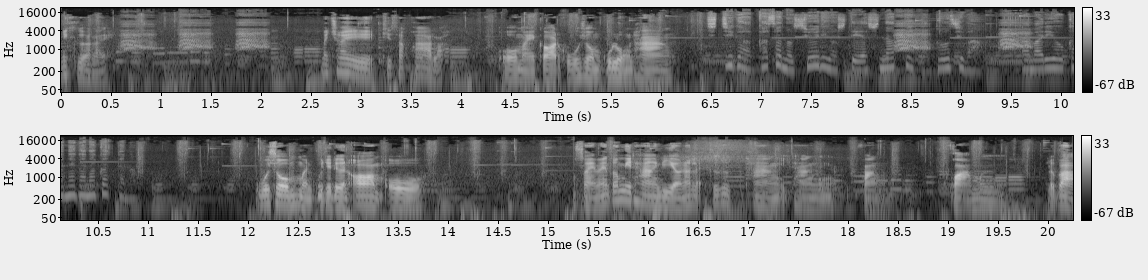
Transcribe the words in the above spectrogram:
นี่คืออะไร ไม่ใช่ที่ซักผ้าเหรอ โอ้ my god คุณผู้ชมกูหลงทาง 父が傘の修理をして養っていた当時はあまりお金がなかったの คุณผู้ชมเหมือนกูจะเดินอ้อมโอสงสัยแม่งต้องมีทางเดียวนั่นแหละก็คือทางอีกทางหนึ่งฝั่งขวามือหรือเปล่า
